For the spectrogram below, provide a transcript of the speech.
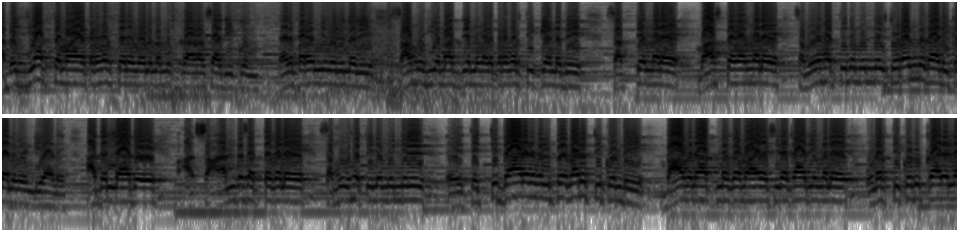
അപര്യാപ്തമായ പ്രവർത്തനങ്ങളും നമുക്ക് കാണാൻ സാധിക്കും. ഞാൻ പറഞ്ഞു വരുന്നത് സാമൂഹ്യ മാധ്യമങ്ങൾ പ്രവർത്തിക്കേണ്ടത് സത്യങ്ങളെ വാസ്തവങ്ങളെ സമൂഹത്തിന് മുന്നിൽ തുറന്നു കാണിക്കാൻ വേണ്ടിയാണ്. അതല്ലാതെ അന്ധസത്തകളെ സമൂഹത്തിന് മുന്നിൽ തെറ്റിദ്ധാരണകൾ പരത്തിക്കൊണ്ട് ഭാവനാത്മകമായ ചില കാര്യങ്ങളെ ഉണർത്തിക്കൊടുക്കാനല്ല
